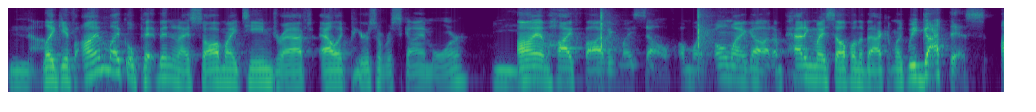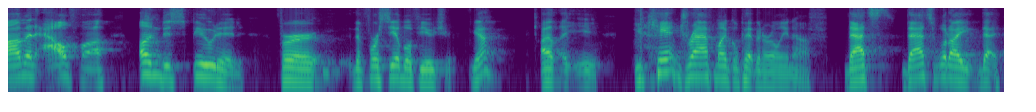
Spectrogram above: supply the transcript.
no. Like if I'm Michael Pittman and I saw my team draft Alec Pierce over Skyy Moore, Yeah. I am high fiving myself. I'm like, oh my God, I'm patting myself on the back. I'm like, we got this. I'm an alpha, undisputed for the foreseeable future. yeah, I, you, can't draft Michael Pittman early enough. That's that's what I that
